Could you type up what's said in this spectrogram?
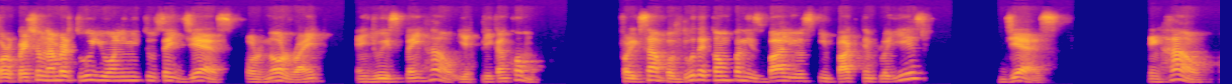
For question number two, you only need to say yes or no, right? And you explain how, y explican cómo. For example, do the company's values impact employees? Yes. And how?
